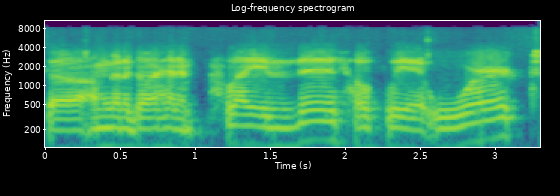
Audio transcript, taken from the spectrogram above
So I'm going to go ahead and play this. Hopefully it works.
